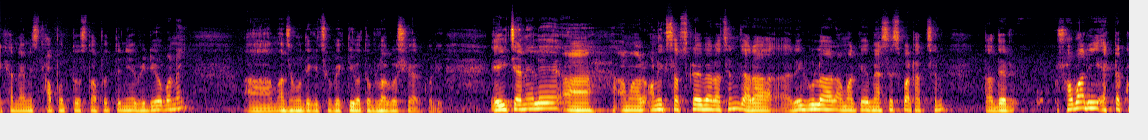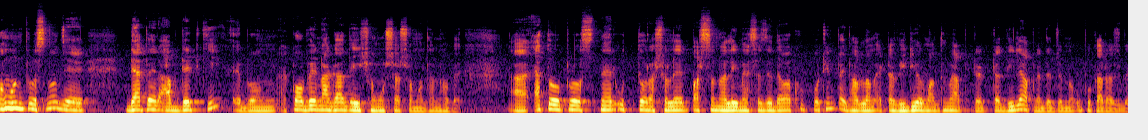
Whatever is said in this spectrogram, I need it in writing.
এখানে আমি স্থাপত্য স্থাপত্য নিয়ে ভিডিও বানাই। মাঝে মধ্যে কিছু ব্যক্তিগত ভ্লগও শেয়ার করি। এই চ্যানেলে আমার অনেক সাবস্ক্রাইবার আছেন যারা রেগুলার আমাকে মেসেজ পাঠাচ্ছেন। তাদের সবারই একটা কমন প্রশ্ন যে ড্যাপের আপডেট কি এবং কবে নাগাদ এই সমস্যার সমাধান হবে? এত প্রশ্নের উত্তর আসলে পার্সোনালি মেসেজে দেওয়া খুব কঠিন, তাই ভাবলাম একটা ভিডিওর মাধ্যমে আপডেটটা দিলে আপনাদের জন্য উপকার আসবে।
